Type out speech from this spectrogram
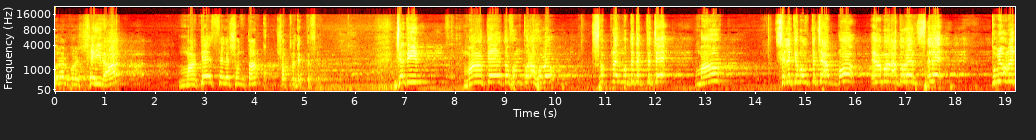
করার পরে সেই রাত মাকে ছেলে সন্তান স্বপ্নে দেখতেছে। যেদিন মাকে দফন করা হলো, স্বপ্নের মধ্যে দেখতেছে মা ছেলেকে বলতেছে আব্বা, এ আমার আদরের ছেলে, তুমি অনেক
